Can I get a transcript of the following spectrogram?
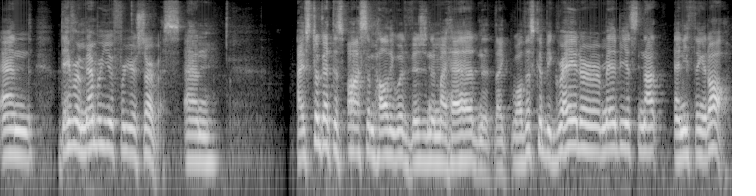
and they remember you for your service. And I still got this awesome Hollywood vision in my head, and like, well, this could be great, or maybe it's not anything at all.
